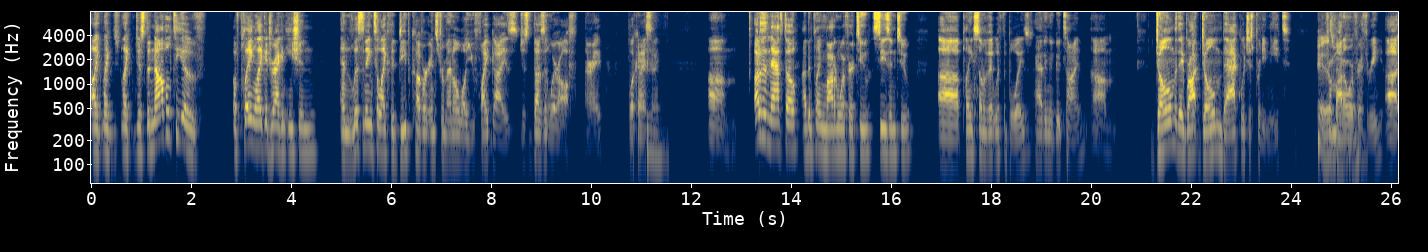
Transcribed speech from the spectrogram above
Like like like just the novelty of of playing like a Dragon Ishin and listening to like the deep cover instrumental while you fight guys just doesn't wear off. All right. What can I say? Mm. Um other than that though, I've been playing Modern Warfare 2 season 2. Uh playing some of it with the boys, having a good time. Um Dome, they brought Dome back, which is pretty neat Yeah, that's from Modern cool. Warfare 3. Uh,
